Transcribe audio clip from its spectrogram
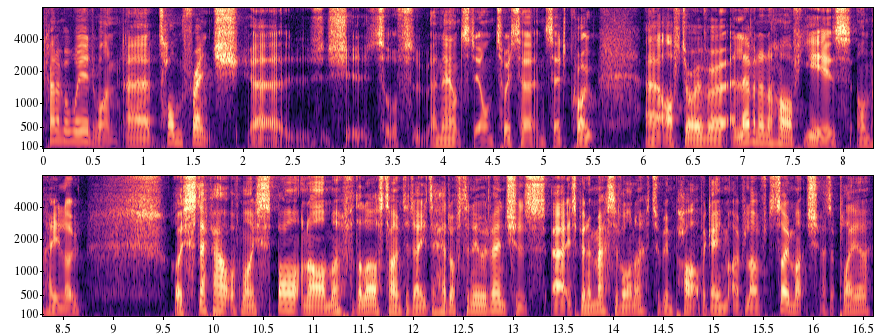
kind of a weird one. Uh, Tom French uh, sort of announced it on Twitter and said, "quote uh, After over 11 and a half years on Halo, I step out of my Spartan armor for the last time today to head off to new adventures. Uh, it's been a massive honor to have been part of a game that I've loved so much as a player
